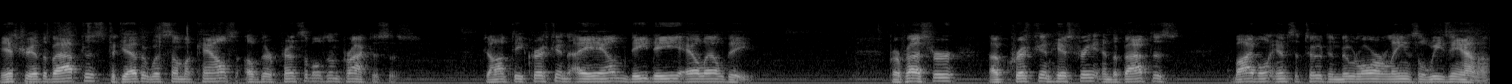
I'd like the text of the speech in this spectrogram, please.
History of the Baptists, together with some accounts of their principles and practices. John T. Christian, AM, DD, LLD. Professor of Christian History in the Baptist Bible Institute in New Orleans, Louisiana.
